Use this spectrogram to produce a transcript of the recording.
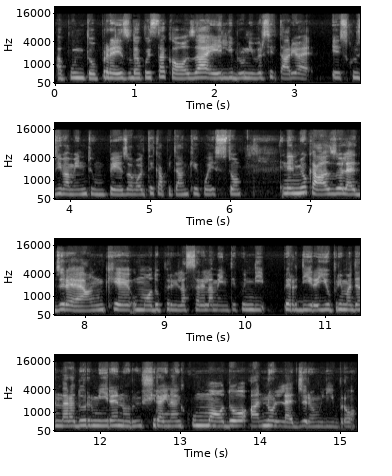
appunto preso da questa cosa e il libro universitario è esclusivamente un peso, a volte capita anche questo. Nel mio caso leggere è anche un modo per rilassare la mente, quindi per dire io prima di andare a dormire non riuscirei in alcun modo a non leggere un libro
